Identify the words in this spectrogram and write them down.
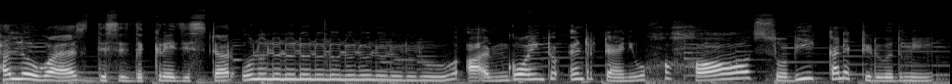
hello guys. This is the crazy star. I'm going to entertain you. Haha so be connected with me.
